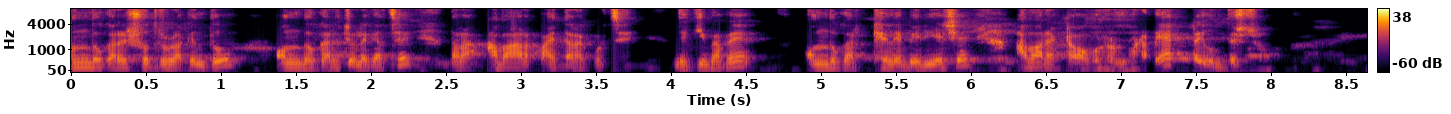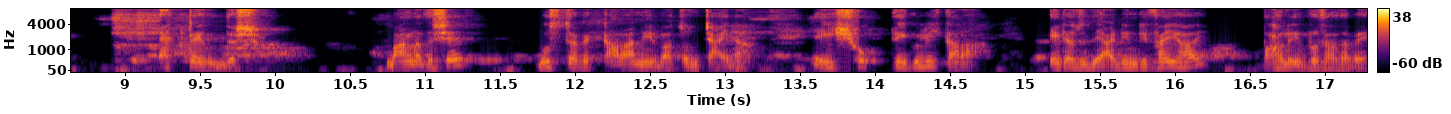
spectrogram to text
অন্ধকারের শত্রুরা কিন্তু অন্ধকারে চলে গেছে, তারা আবার পায়তারা করছে যে কীভাবে অন্ধকার ঠেলে বেরিয়েছে, আবার একটা অঘটন ঘটাবে। একটাই উদ্দেশ্য একটাই উদ্দেশ্য বাংলাদেশে বুঝতে হবে কারা নির্বাচন চায় না। এই শক্তিগুলি কারা? এটা যদি আইডেন্টিফাই হয়, তাহলেই বোঝা যাবে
